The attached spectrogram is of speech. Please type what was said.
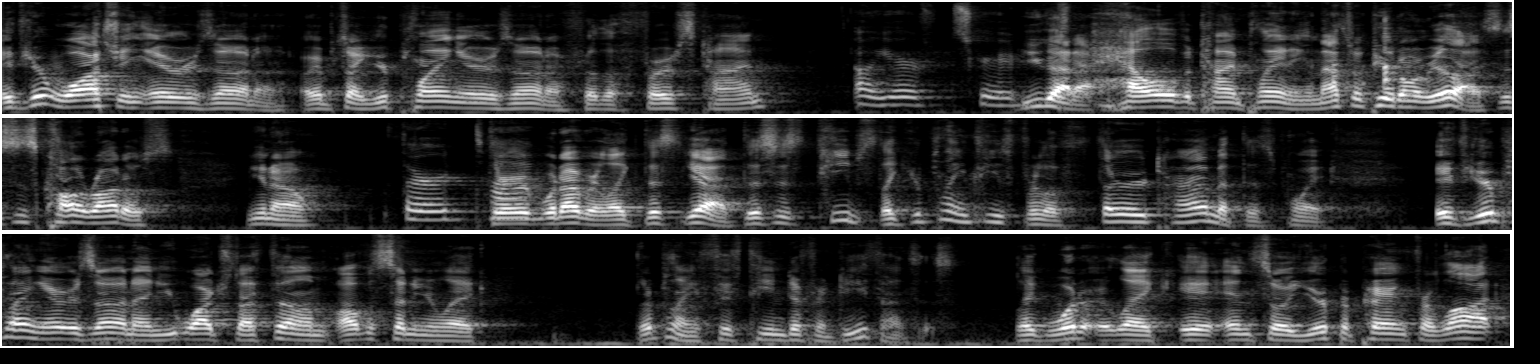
If you're watching Arizona, or I'm sorry, you're playing Arizona for the first time, oh, you're screwed. you got a hell of a time planning, and that's what people don't realize. This is Colorado's, you know, third time. third, whatever. Like this, yeah, this is teams. Like you're playing teams for the third time at this point. If you're playing Arizona and you watch that film, all of a sudden you're like, they're playing 15 different defenses. Like what? are- Like and so you're preparing for a lot,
